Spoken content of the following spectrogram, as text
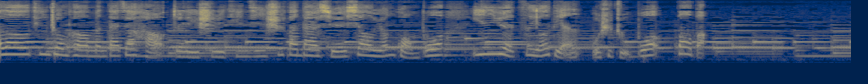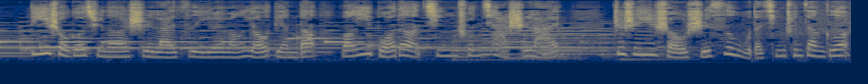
Hello，听众朋友们，大家好，这里是天津师范大学校园广播音乐自由点，我是主播抱抱。第一首歌曲呢是来自一位网友点的王一博的《青春恰时来》，这是一首十四五的青春赞歌，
